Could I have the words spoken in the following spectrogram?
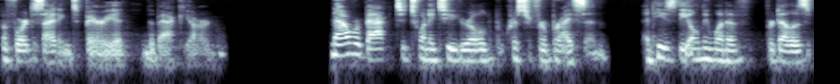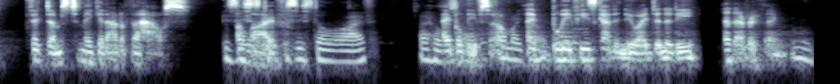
before deciding to bury it in the backyard. Now we're back to 22 year old Christopher Bryson, and he's the only one of Berdella's victims to make it out of the house Is he still, alive. is he still alive? I hope. I believe so. Oh I believe he's got a new identity and everything. Mm.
